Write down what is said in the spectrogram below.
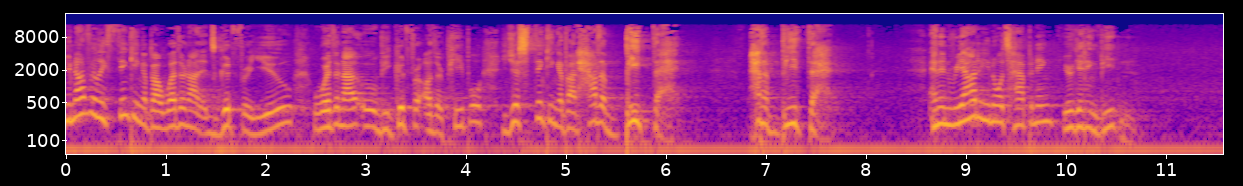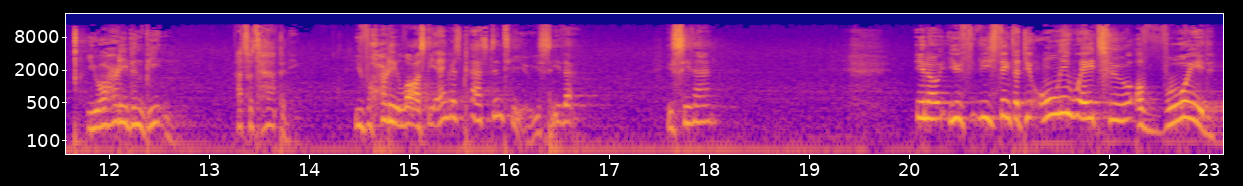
you're not really thinking about whether or not it's good for you, whether or not it will be good for other people. You're just thinking about how to beat that. How to beat that. And in reality, you know what's happening? You're getting beaten. You've already been beaten. That's what's happening. You've already lost. The anger's passed into you. You see that? You see that? You know, you, you think that the only way to avoid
